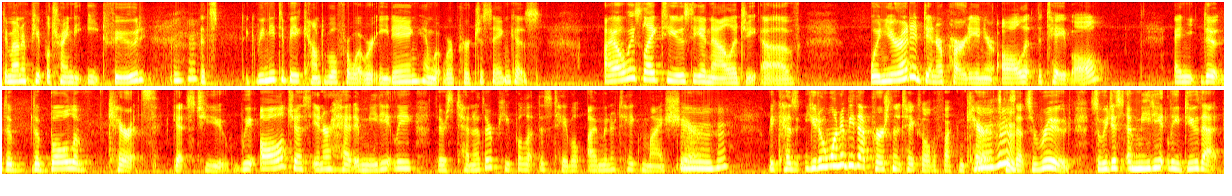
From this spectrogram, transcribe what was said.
the amount of people trying to eat food, Mm-hmm. it's we need to be accountable for what we're eating and what we're purchasing because I always like to use the analogy of when you're at a dinner party and you're all at the table and the, the, the bowl of carrots gets to you. We all just in our head immediately, there's 10 other people at this table. I'm going to take my share. Mm-hmm. Because you don't want to be that person that takes all the fucking carrots because mm-hmm. that's rude. So we just immediately do that.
